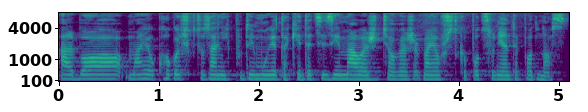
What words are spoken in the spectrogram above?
Albo mają kogoś, kto za nich podejmuje takie decyzje małe, życiowe, że mają wszystko podsunięte pod nos.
